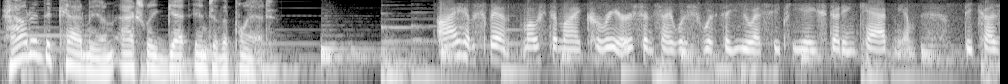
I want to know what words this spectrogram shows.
How did the cadmium actually get into the plant? I have spent most of my career since I was with the US EPA studying cadmium because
